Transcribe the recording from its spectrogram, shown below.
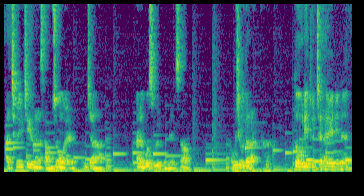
아침에 일찍 일어나서 암송을 혼자 하는 모습을 보면서 아버지보다 낫다. 또 우리 둘째 하윤이는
